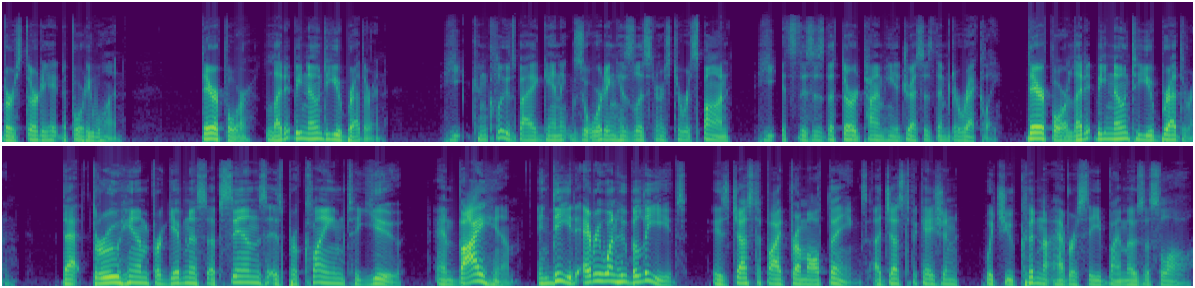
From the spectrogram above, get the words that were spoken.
Verse 38 to 41. Therefore, let it be known to you, brethren. He concludes by again exhorting his listeners to respond he, it's, this is the third time he addresses them directly. Therefore, let it be known to you, brethren, that through him forgiveness of sins is proclaimed to you, and by him, indeed, everyone who believes is justified from all things, a justification which you could not have received by Moses' law.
